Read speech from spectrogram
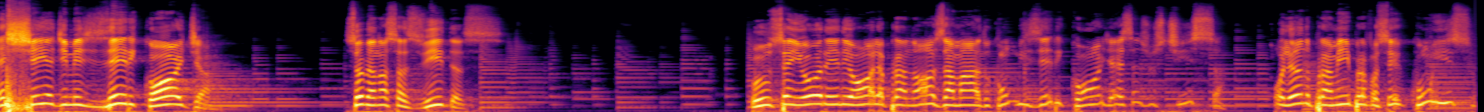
é cheia de misericórdia sobre as nossas vidas. O Senhor, Ele olha para nós, amado, com misericórdia, essa justiça, olhando para mim e para você com isso.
